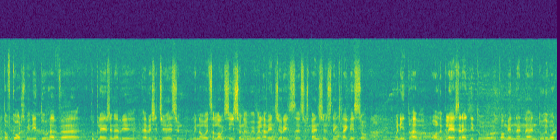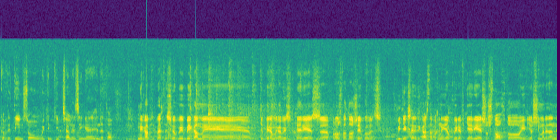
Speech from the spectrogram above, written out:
But of course, we need to have uh, two players in every every situation. We know it's a long season and we will have injuries, uh, suspensions, things like this. So we need to have all the players ready to uh, come in and, and do the work of the team so we can keep challenging uh, in the top. Είναι κάποιοι παίχτες οι οποίοι μπήκαμε και πήραμε κάποιες ευκαιρίες πρόσφατα. Ο Ζήπκοβιτ μπήκε εξαιρετικά στα παιχνίδια που πήρε ευκαιρίες. Ο Στόχ το ίδιο σήμερα ήταν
